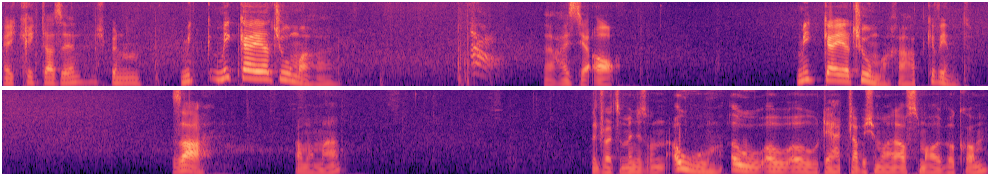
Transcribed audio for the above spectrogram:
Ich krieg das hin. Ich bin Mik Michael Schumacher. Der heißt ja auch. Michael Schumacher hat gewinnt. So. Schauen wir mal. Sind wir zumindest unten. Oh, oh, oh, oh. Der hat, glaube ich, mal aufs Maul bekommen.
